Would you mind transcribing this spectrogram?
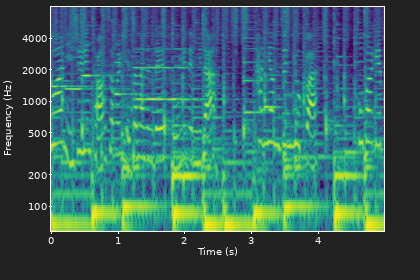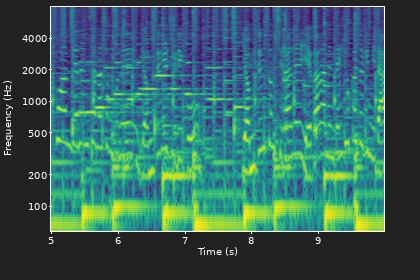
또한 인슐린 저항성을 개선하는 데 도움이 됩니다. 항염증 효과 포함된 항산화 성분은 염증을 줄이고 염증성 질환을 예방하는 데 효과적입니다.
